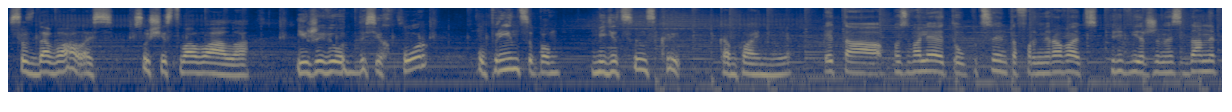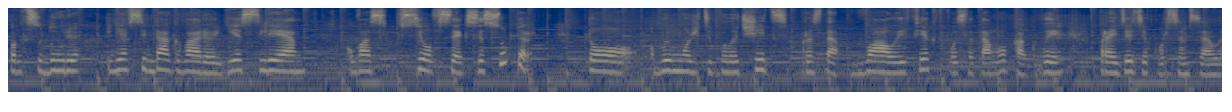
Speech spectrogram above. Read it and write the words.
создавалась, существовала и живет до сих пор по принципам медицинской компании. Это позволяет у пациента формировать приверженность данной процедуре. Я всегда говорю, если у вас все в сексе супер, то вы можете получить просто вау-эффект после того, как вы пройдете курс МСЛ.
